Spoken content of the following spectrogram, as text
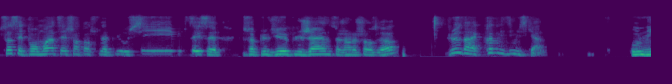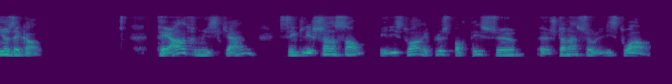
Ça, c'est pour moi, tu sais, chanteur sous la pluie aussi, tu sais, que ce soit plus vieux, plus jeune, ce genre de choses-là. Plus dans la comédie musicale ou le musical. Théâtre musical, c'est que les chansons et l'histoire est plus portée sur, euh, justement, sur l'histoire.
